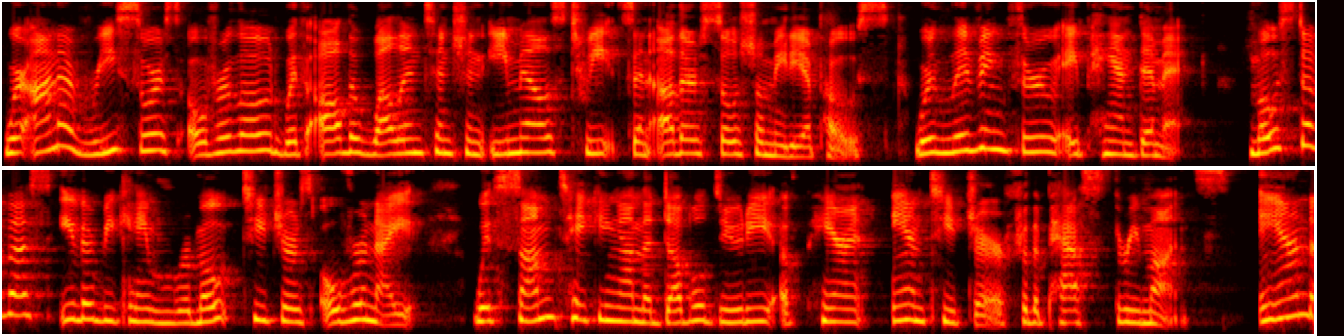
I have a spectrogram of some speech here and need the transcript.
We're on a resource overload with all the well intentioned emails, tweets, and other social media posts. We're living through a pandemic. Most of us either became remote teachers overnight, with some taking on the double duty of parent and teacher for the past three months. And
